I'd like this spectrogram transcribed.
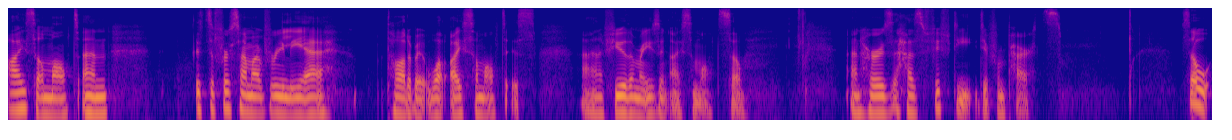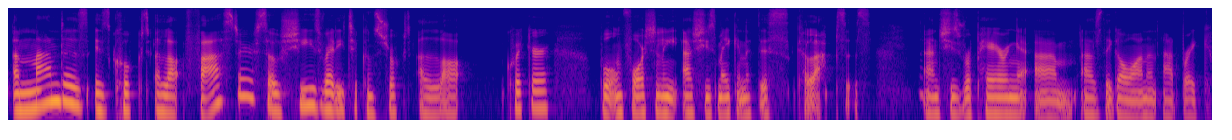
isomalt. And it's the first time I've really uh, thought about what isomalt is. And a few of them are using isomalt. So, and hers has 50 different parts. So Amanda's is cooked a lot faster, so she's ready to construct a lot quicker. But unfortunately, as she's making it, this collapses, and she's repairing it um, as they go on an ad break.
